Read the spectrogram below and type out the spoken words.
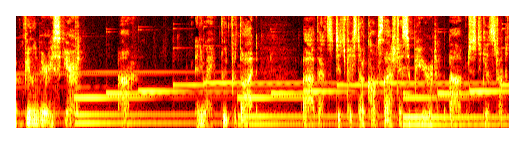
I'm feeling very scared. Um, anyway, food for thought. Uh, that's stitchfix.com slash disappeared, um, just to get started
